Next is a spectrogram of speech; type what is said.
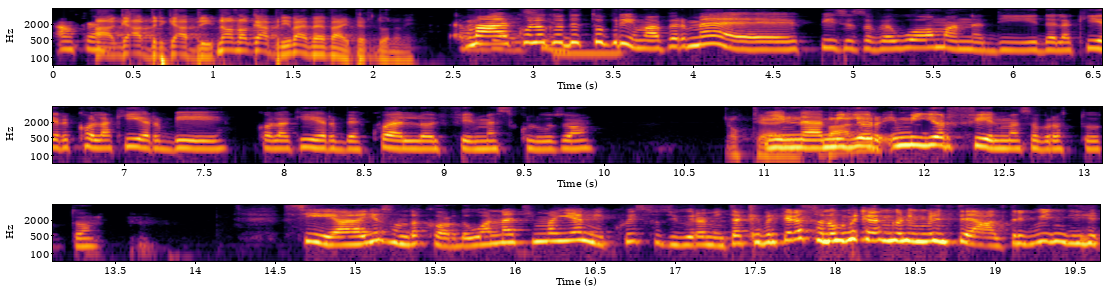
ah, ok. Ah, Gabri, Gabri. No, no, Gabri, vai, vai, vai, perdonami. Ma Dai, quello sì. che ho detto prima, per me è Pieces of a Woman di, della Kir- con la Kirby, con la Kirby, è quello il film escluso. Ok. in, eh, vale? miglior, in miglior film soprattutto. Sì, eh, io sono d'accordo. One Night in Miami è questo sicuramente, anche perché adesso non mi vengono in mente altri, quindi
